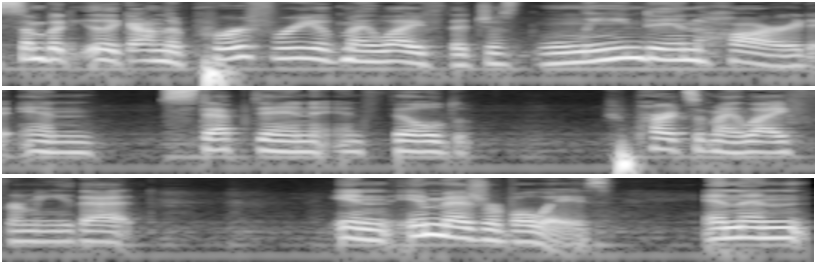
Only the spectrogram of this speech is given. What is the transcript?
somebody like on the periphery of my life that just leaned in hard and stepped in and filled parts of my life for me that in immeasurable ways. And then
